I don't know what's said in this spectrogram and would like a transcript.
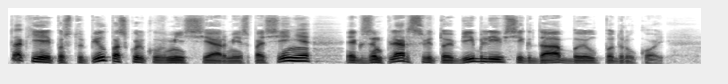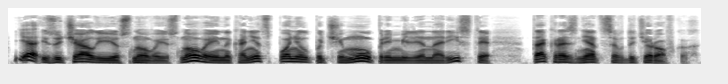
Так я и поступил, поскольку в миссии армии спасения экземпляр Святой Библии всегда был под рукой. Я изучал ее снова и снова и, наконец, понял, почему премиллинаристы так разнятся в датировках.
